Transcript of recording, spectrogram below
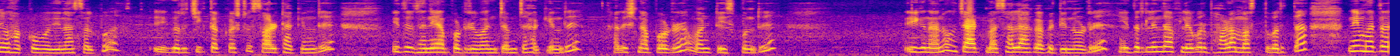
ನೀವು ಹಾಕ್ಕೋಬೋದು, ಇನ್ನೂ ಸ್ವಲ್ಪ. ಈಗ ರುಚಿಗೆ ತಕ್ಕಷ್ಟು ಸಾಲ್ಟ್ ಹಾಕೀನಿ ರೀ ಇದು ಧನಿಯಾ ಪೌಡ್ರಿ ಒಂದು ಚಮಚ ಹಾಕೀನಿ ರೀ ಅರಿಶಿನ ಪೌಡ್ರ್ ಒಂದು ಟೀ ಸ್ಪೂನ್ ರೀ. ಈಗ ನಾನು ಚಾಟ್ ಮಸಾಲ ಹಾಕಾಕತ್ತೀನಿ ನೋಡ್ರಿ. ಇದರಿಂದ ಫ್ಲೇವರ್ ಭಾಳ ಮಸ್ತ್ ಬರುತ್ತೆ? ನಿಮ್ಮ ಹತ್ರ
